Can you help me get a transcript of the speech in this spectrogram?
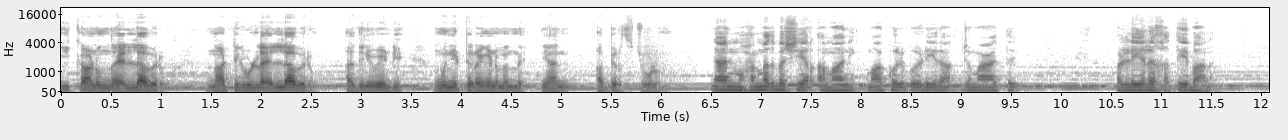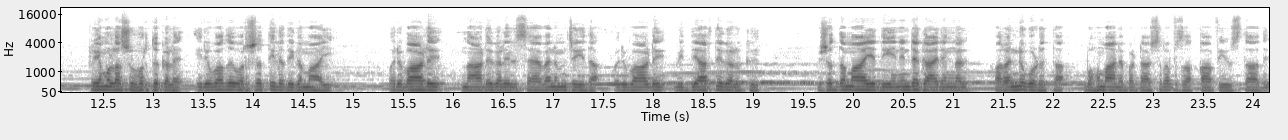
ഈ കാണുന്ന എല്ലാവരും നാട്ടിലുള്ള എല്ലാവരും അതിനുവേണ്ടി മുന്നിട്ടിറങ്ങണമെന്ന് ഞാൻ അഭ്യർത്ഥിച്ചോളും ഞാൻ മുഹമ്മദ് ബഷീർ അമാനി മാക്കോൽ പീടിക ജുമാഅത്ത് പള്ളിയിലെ ഖത്തീബാണ്. പ്രിയമുള്ള സുഹൃത്തുക്കളെ ഇരുപത് വർഷത്തിലധികമായി ഒരുപാട് നാടുകളിൽ സേവനം ചെയ്ത ഒരുപാട് വിദ്യാർത്ഥികൾക്ക് വിശുദ്ധമായ ദീനിന്റെ കാര്യങ്ങൾ പറഞ്ഞുകൊടുത്ത ബഹുമാനപ്പെട്ട അഷ്റഫ് സഖാഫി ഉസ്താദ്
